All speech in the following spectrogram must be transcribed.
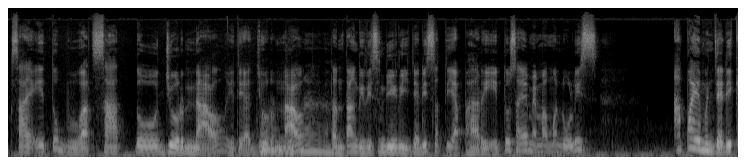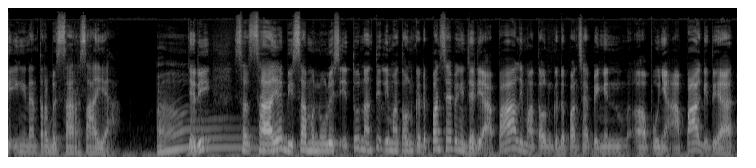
saya itu buat satu jurnal gitu ya jurnal, jurnal. tentang diri sendiri. Jadi setiap hari itu saya memang menulis apa yang menjadi keinginan terbesar saya Oh. jadi saya bisa menulis itu nanti lima tahun ke depan saya pengen jadi apa lima tahun ke depan saya pengen eh, punya apa gitu ya.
